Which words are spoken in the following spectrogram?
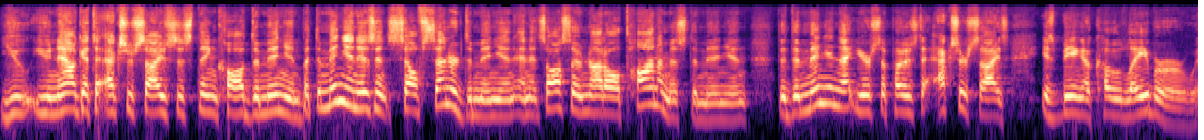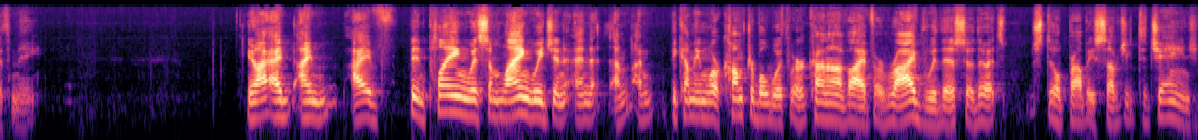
you, you now get to exercise this thing called dominion. But dominion isn't self centered dominion, and it's also not autonomous dominion. The dominion that you're supposed to exercise is being a co laborer with me. You know, I, I'm, I've been playing with some language and, and I'm, I'm becoming more comfortable with where kind of I've arrived with this, although it's still probably subject to change.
